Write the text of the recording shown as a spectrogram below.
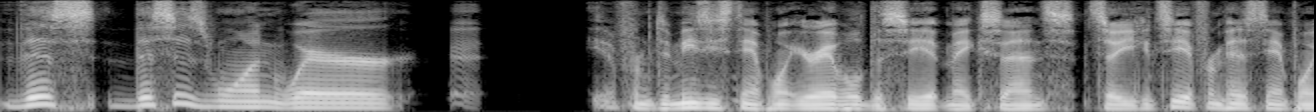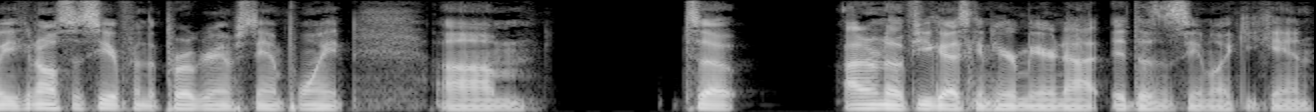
this this is one where from Damezi's standpoint, you're able to see it make sense. So you can see it from his standpoint. You can also see it from the program standpoint. Um, so I don't know if you guys can hear me or not. It doesn't seem like you can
